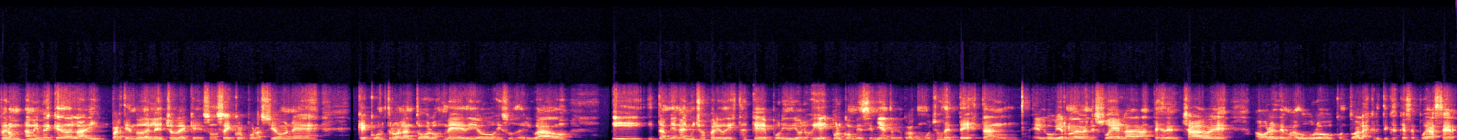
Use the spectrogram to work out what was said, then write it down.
pero a mí me queda la, y partiendo del hecho de que son seis corporaciones que controlan todos los medios y sus derivados, y, también hay muchos periodistas que por ideología y por convencimiento, yo creo que muchos detestan el gobierno de Venezuela antes de Chávez, ahora el de Maduro, con todas las críticas que se puede hacer.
